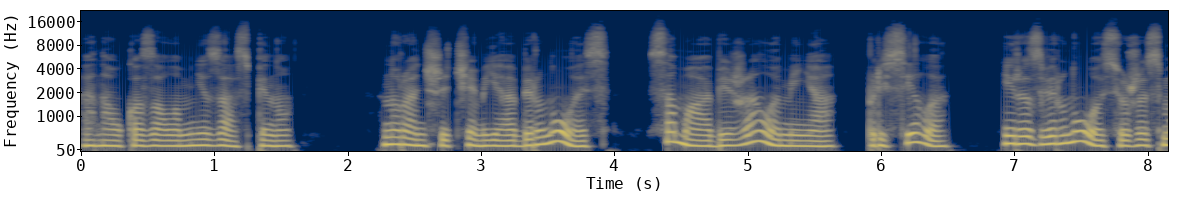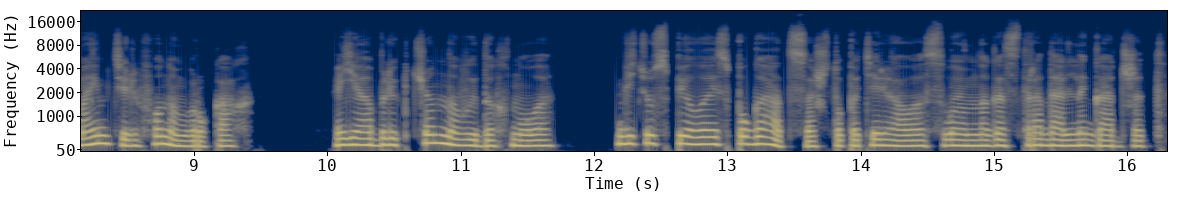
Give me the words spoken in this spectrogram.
Она указала мне за спину. Но раньше, чем я обернулась, сама обижала меня, присела и развернулась уже с моим телефоном в руках. Я облегченно выдохнула, ведь успела испугаться, что потеряла свой многострадальный гаджет.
